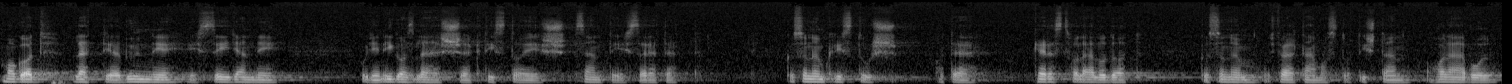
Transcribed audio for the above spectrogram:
magad lettél bűnné és szégyenné, hogy én igaz lehessek, tiszta és szent és szeretett. Köszönöm Krisztus a te kereszthalálodat, köszönöm, hogy feltámasztott Isten a halálból,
